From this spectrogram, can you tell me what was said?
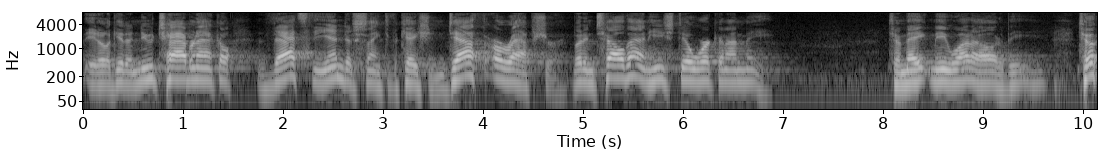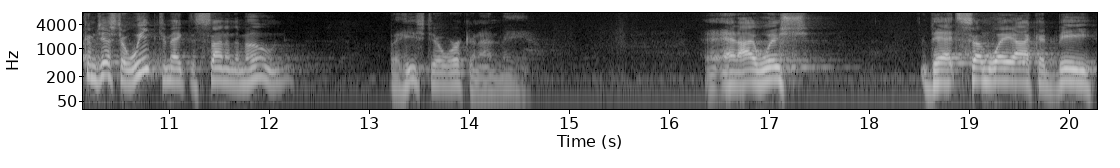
it'll get a new tabernacle. That's the end of sanctification death or rapture. But until then, He's still working on me to make me what I ought to be. Took Him just a week to make the sun and the moon, but He's still working on me. And I wish that some way I could be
